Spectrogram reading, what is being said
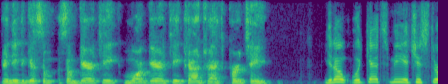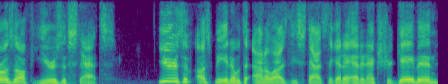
They need to get some some guaranteed more guaranteed contracts per team. You know what gets me? It just throws off years of stats, years of us being able to analyze these stats. They got to add an extra game in.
